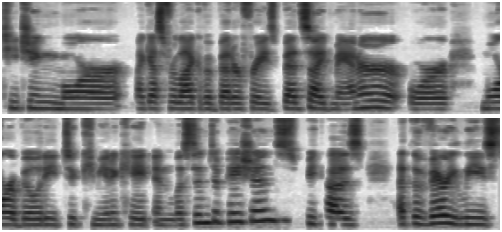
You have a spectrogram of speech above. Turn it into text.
teaching more, I guess, for lack of a better phrase, bedside manner or more ability to communicate and listen to patients because, at the very least,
